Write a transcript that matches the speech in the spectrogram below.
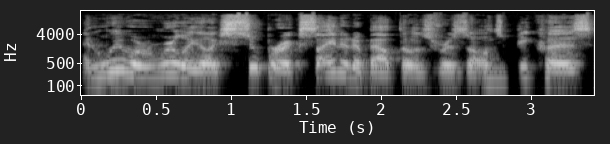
And we were really like super excited about those results mm-hmm. because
